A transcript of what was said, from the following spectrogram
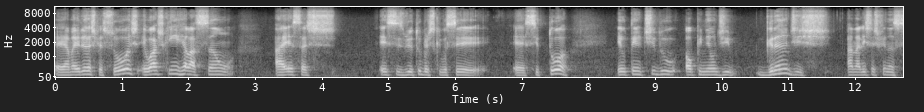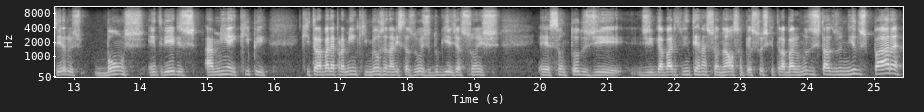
é, a maioria das pessoas. Eu acho que em relação a essas, esses youtubers que você é, citou, eu tenho tido a opinião de grandes analistas financeiros bons, entre eles a minha equipe que trabalha para mim, que meus analistas hoje do Guia de Ações é, são todos de, de gabarito internacional, são pessoas que trabalham nos Estados Unidos para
